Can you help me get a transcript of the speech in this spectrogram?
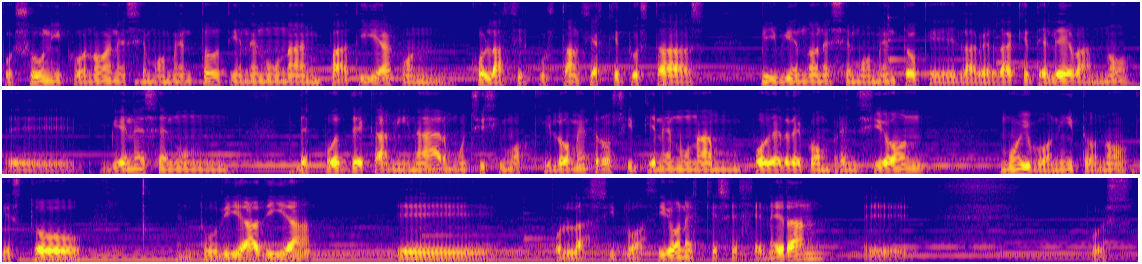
pues único, ¿no? En ese momento tienen una empatía con, con las circunstancias que tú estás viviendo en ese momento que la verdad que te elevan, ¿no? Eh, vienes en un después de caminar muchísimos kilómetros y tienen un poder de comprensión muy bonito, ¿no? Que esto en tu día a día, eh, por las situaciones que se generan, eh, pues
